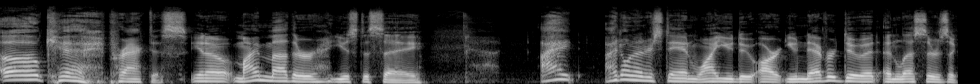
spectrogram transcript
Okay, practice. You know, my mother used to say, I I don't understand why you do art. You never do it unless there's a,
